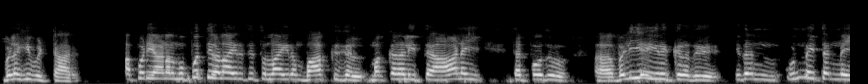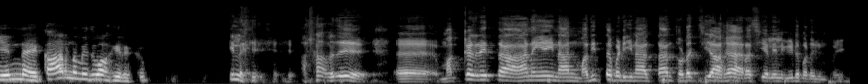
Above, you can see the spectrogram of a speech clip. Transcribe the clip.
விலகி விட்டார் அப்படியானால் முப்பத்தி ஏழாயிரத்தி தொள்ளாயிரம் வாக்குகள் மக்கள் அளித்த ஆணை தற்போது வெளியே இருக்கிறது. இதன் உண்மைத்தன்மை என்ன? காரணம் எதுவாக இருக்கும்? இல்லை. அதாவது மக்கள் நினைத்த ஆணையை நான் மதித்தபடியினால் தான் தொடர்ச்சியாக அரசியலில் ஈடுபடுகின்றேன்.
